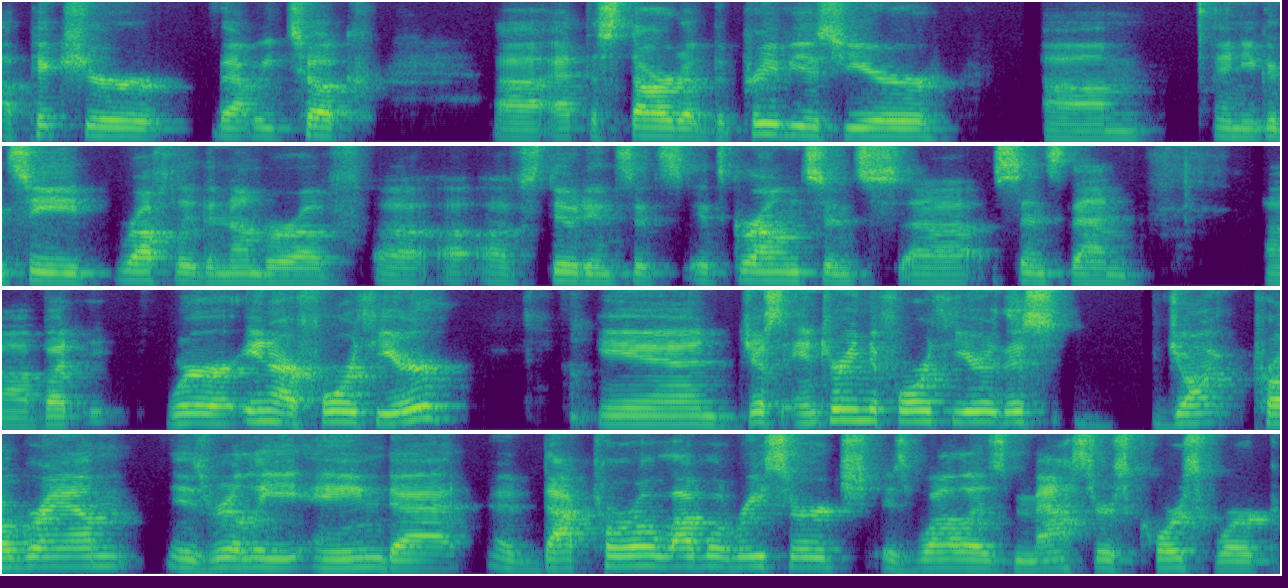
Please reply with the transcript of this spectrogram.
a picture that we took uh, at the start of the previous year um, and you can see roughly the number of uh, uh, of students. It's it's grown since uh, since then, but we're in our fourth year, and just entering the fourth year. This joint program is really aimed at doctoral level research as well as master's coursework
